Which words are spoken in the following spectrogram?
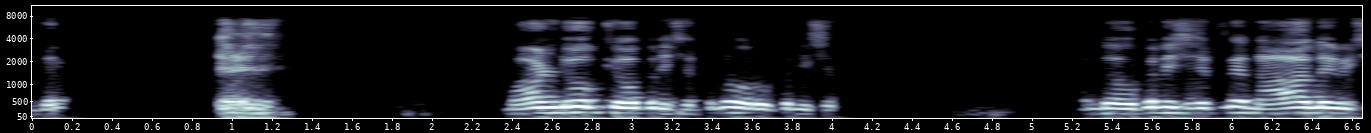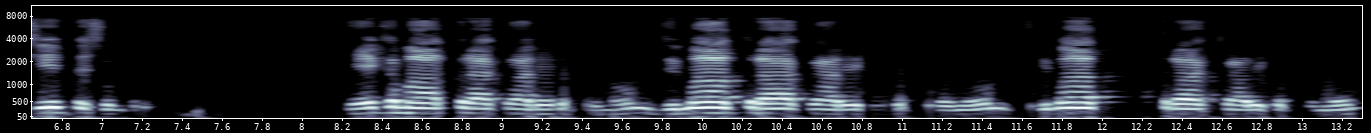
இந்த மாண்டோக்கிய உபனிஷத்துன்னு ஒரு உபனிஷத்து. அந்த உபனிஷத்துல நாலு விஷயத்தை சொல்றோம். ஏகமாத்திராக்காரிக பிரமம் திமாத்திரா பிரமம் திரிமாத்திராக்காரிக பிரமம்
